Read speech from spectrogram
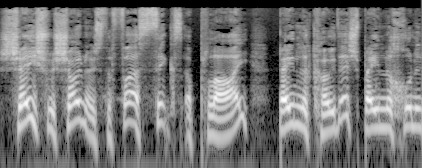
Sheish Rishonos, the first six apply, Bain LeKodesh, Bain LeChulin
